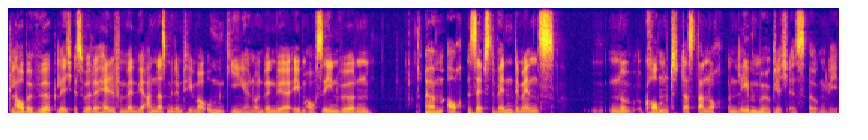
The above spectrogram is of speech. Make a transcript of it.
glaube wirklich, es würde helfen, wenn wir anders mit dem Thema umgingen und wenn wir eben auch sehen würden, ähm, auch selbst wenn Demenz ne, kommt, dass dann noch ein Leben möglich ist irgendwie.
